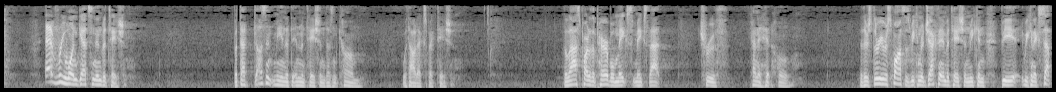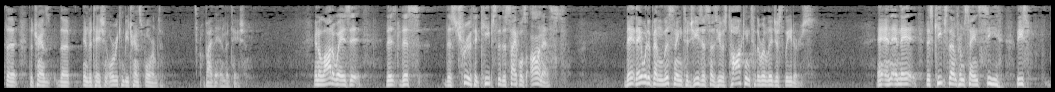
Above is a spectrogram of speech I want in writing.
Everyone gets an invitation. But that doesn't mean that the invitation doesn't come without expectation. The last part of the parable makes, makes that truth kind of hit home. There's three responses. We can reject the invitation, we can, be, we can accept the, the, trans, the invitation, or we can be transformed by the invitation. In a lot of ways, it, this, this, this truth, it keeps the disciples honest. They, they would have been listening to Jesus as he was talking to the religious leaders. And, and they, this keeps them from saying, see, these,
